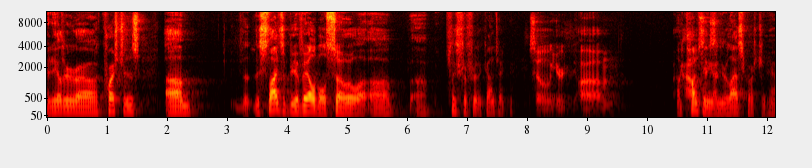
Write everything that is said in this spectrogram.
Any other uh, questions? Um, the, the slides will be available, so uh, uh, please feel free to contact me. So you're, um, I'm punting on your last question, yeah.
